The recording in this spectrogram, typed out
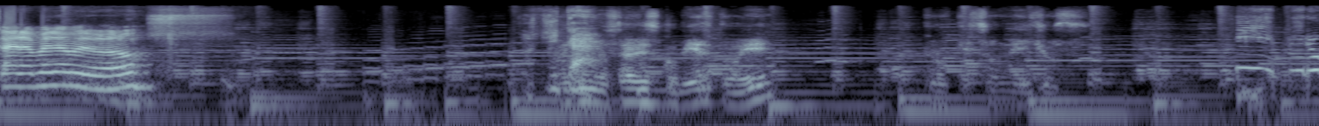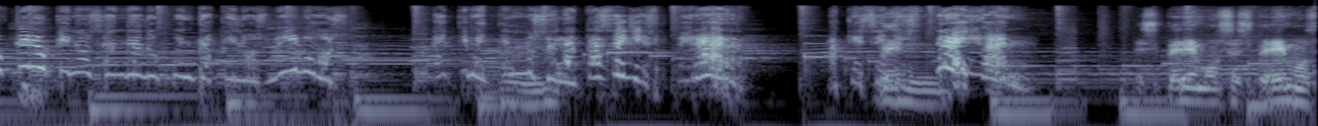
Caramelo, pero Florcita. Nos ha descubierto, ¿eh? Creo que son ellos. Sí, pero creo que nos han dado cuenta que los vimos. Hay que meternos a la casa y esperar que se Ven. distraigan. Esperemos, esperemos.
